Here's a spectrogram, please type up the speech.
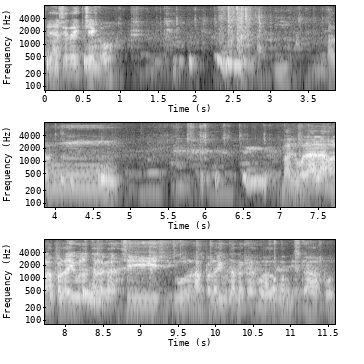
So, si Red Check, oh. Hmm. Parang Bali wala lang, napalayo lang talaga. Si siguro napalayo talaga mga kabagwis kahapon.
